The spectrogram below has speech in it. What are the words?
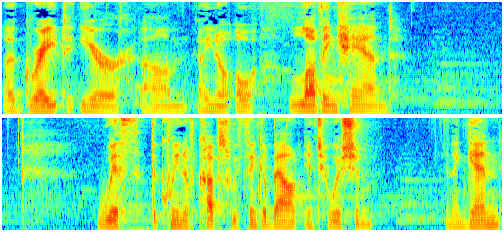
a great ear, um, you know, a loving hand. With the Queen of Cups, we think about intuition and again,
